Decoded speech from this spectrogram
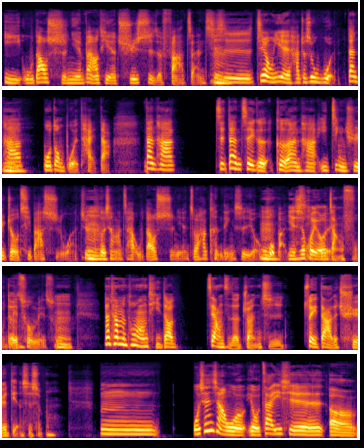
以五到十年半导体的趋势的发展，其实金融业它就是稳，但它波动不会太大，嗯、但它。这但这个个案，他一进去就七八十万，嗯、就可想而知，他五到十年之后，他肯定是有破百、嗯，也是会有涨幅的。没错，没错。嗯，那他们通常提到这样子的转职最大的缺点是什么？嗯，我先讲，我有在一些呃。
